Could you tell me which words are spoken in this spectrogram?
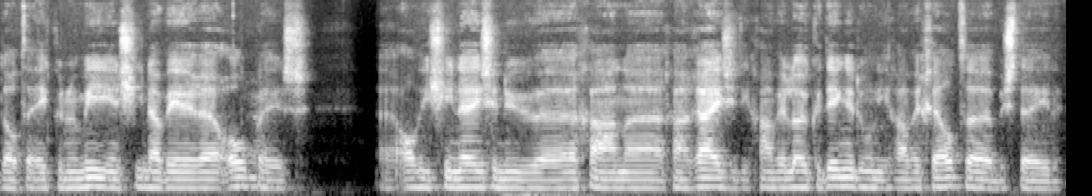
dat de economie in China weer open is. Al die Chinezen nu gaan, gaan reizen, die gaan weer leuke dingen doen, die gaan weer geld besteden.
